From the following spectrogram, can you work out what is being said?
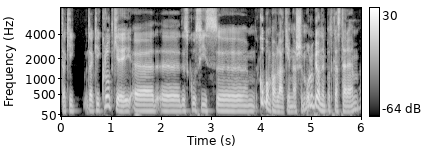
takiej, takiej krótkiej e, e, dyskusji z e, Kubą Pawlakiem, naszym ulubionym podcasterem,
